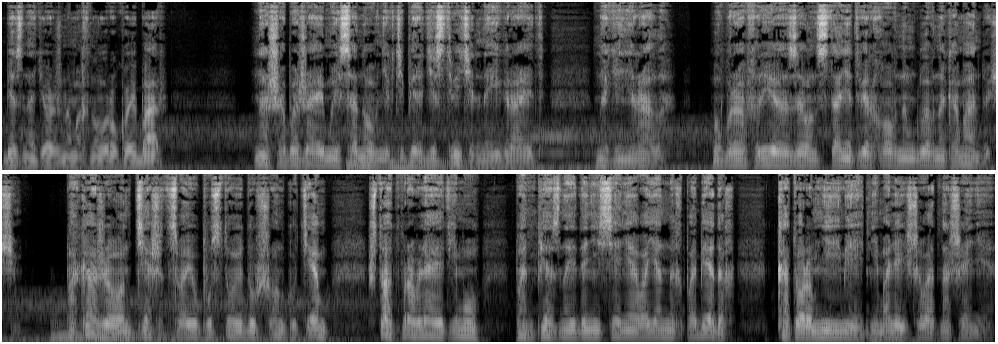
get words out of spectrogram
Безнадежно махнул рукой Бар. «Наш обожаемый сановник теперь действительно играет на генерала. Убрав Риоза, он станет верховным главнокомандующим. Пока же он тешит свою пустую душонку тем, что отправляет ему помпезные донесения о военных победах, к которым не имеет ни малейшего отношения.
